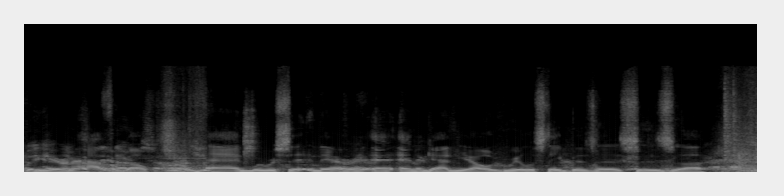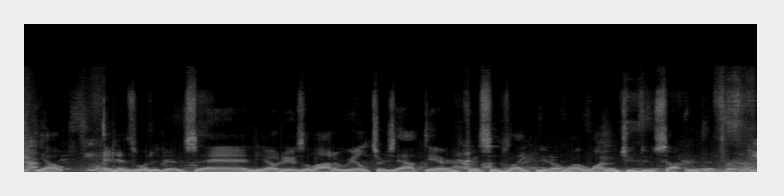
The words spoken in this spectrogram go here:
a year and a half ago, and we were sitting there, and, and again, you know, real estate business is, uh, you know, it is what it is, and you know, there's a lot of realtors out there. Chris is like, you know what? Why don't you do something different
